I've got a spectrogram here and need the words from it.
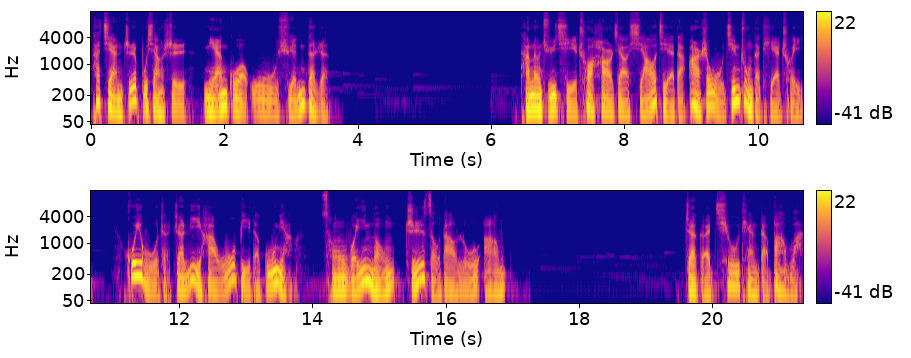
他简直不像是年过五旬的人。他能举起绰号叫“小姐”的二十五斤重的铁锤，挥舞着这厉害无比的姑娘，从维农直走到卢昂。这个秋天的傍晚，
